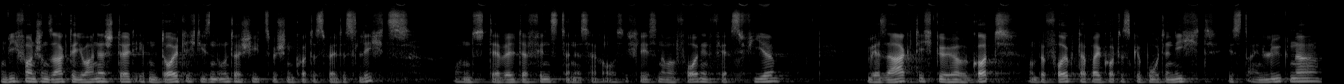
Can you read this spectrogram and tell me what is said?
Und wie ich vorhin schon sagte, Johannes stellt eben deutlich diesen Unterschied zwischen Gottes Welt des Lichts und der Welt der Finsternis heraus. Ich lese nochmal vor den Vers 4. Wer sagt, ich gehöre Gott und befolgt dabei Gottes Gebote nicht, ist ein Lügner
